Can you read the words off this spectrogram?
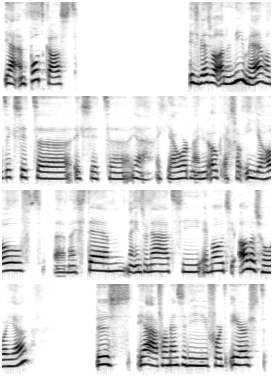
ja, een podcast is best wel anoniem, hè? Want ik zit, uh, ik zit uh, ja, ik, jij hoort mij nu ook echt zo in je hoofd. Uh, mijn stem, mijn intonatie, emotie, alles hoor je. Dus ja, voor mensen die voor het eerst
